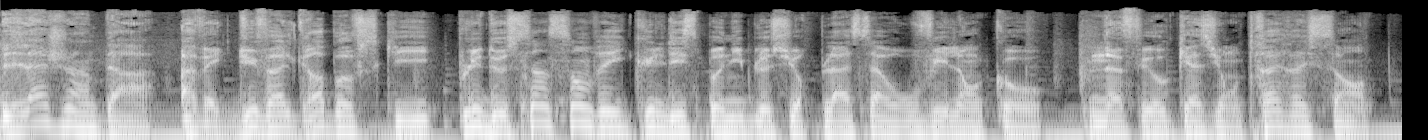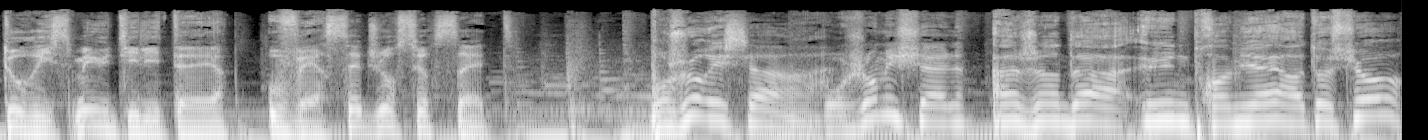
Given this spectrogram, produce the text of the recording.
L'agenda avec Duval Grabowski, plus de 500 véhicules disponibles sur place à Rouville-en-Caux. Neuf et occasions très récentes, tourisme et utilitaire, ouvert 7 jours sur 7. Bonjour Richard. Bonjour Michel. Agenda, une première, attention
